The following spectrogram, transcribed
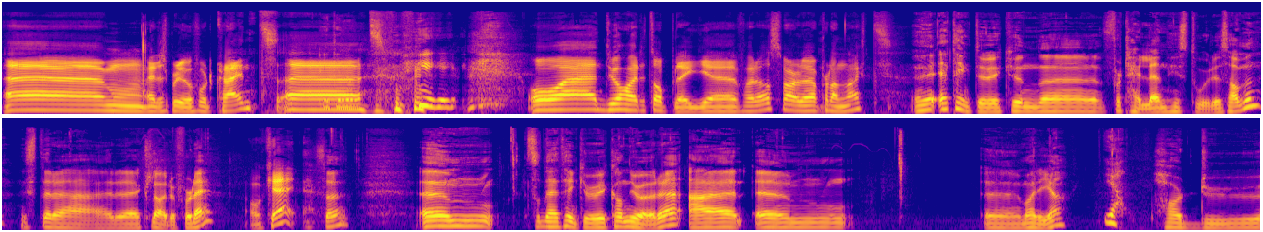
Eh, ellers blir det jo fort kleint. Eh, og eh, du har et opplegg eh, for oss. Hva er det du har planlagt? Eh, Jeg tenkte vi kunne fortelle en historie sammen, hvis dere er klare for det. OK. Så, um, så det jeg tenker vi kan gjøre, er um, uh, Maria, Ja. har du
